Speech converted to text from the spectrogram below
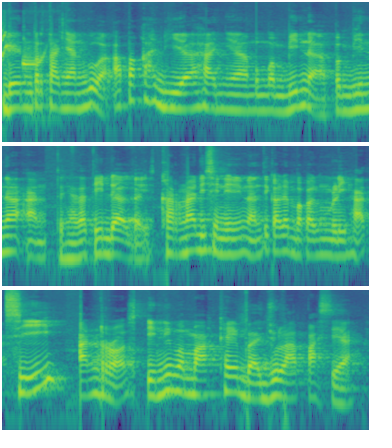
Dan pertanyaan gue apakah dia hanya membina pembinaan? Ternyata tidak guys. Karena di sini nanti kalian bakal melihat si Andros ini memakai baju lapas ya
